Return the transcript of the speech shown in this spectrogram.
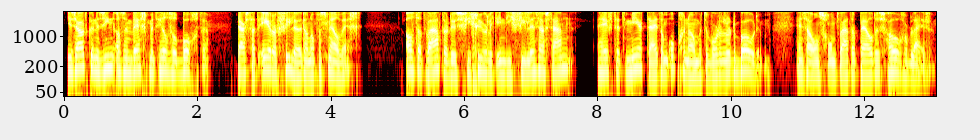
Je zou het kunnen zien als een weg met heel veel bochten. Daar staat eerder file dan op een snelweg. Als dat water dus figuurlijk in die file zou staan, heeft het meer tijd om opgenomen te worden door de bodem en zou ons grondwaterpeil dus hoger blijven.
